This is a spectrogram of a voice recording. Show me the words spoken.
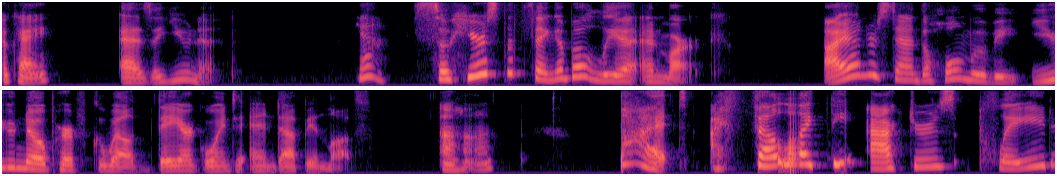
Okay. As a unit. Yeah. So here's the thing about Leah and Mark. I understand the whole movie, you know perfectly well they are going to end up in love. Uh huh. But I felt like the actors played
